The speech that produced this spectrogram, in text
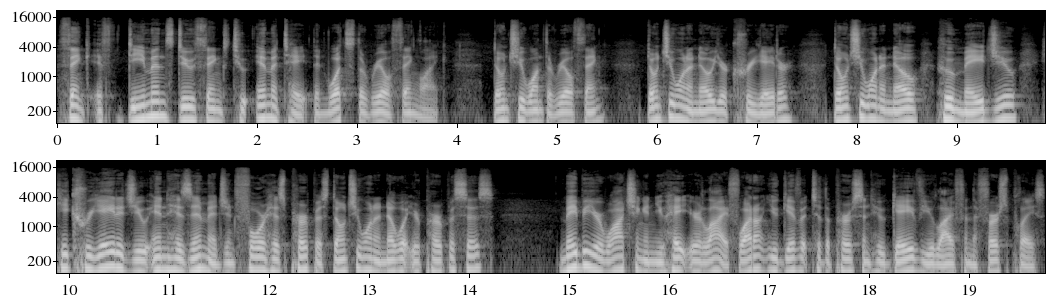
Think if demons do things to imitate, then what's the real thing like? Don't you want the real thing? Don't you want to know your creator? Don't you want to know who made you? He created you in his image and for his purpose. Don't you want to know what your purpose is? Maybe you're watching and you hate your life. Why don't you give it to the person who gave you life in the first place?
